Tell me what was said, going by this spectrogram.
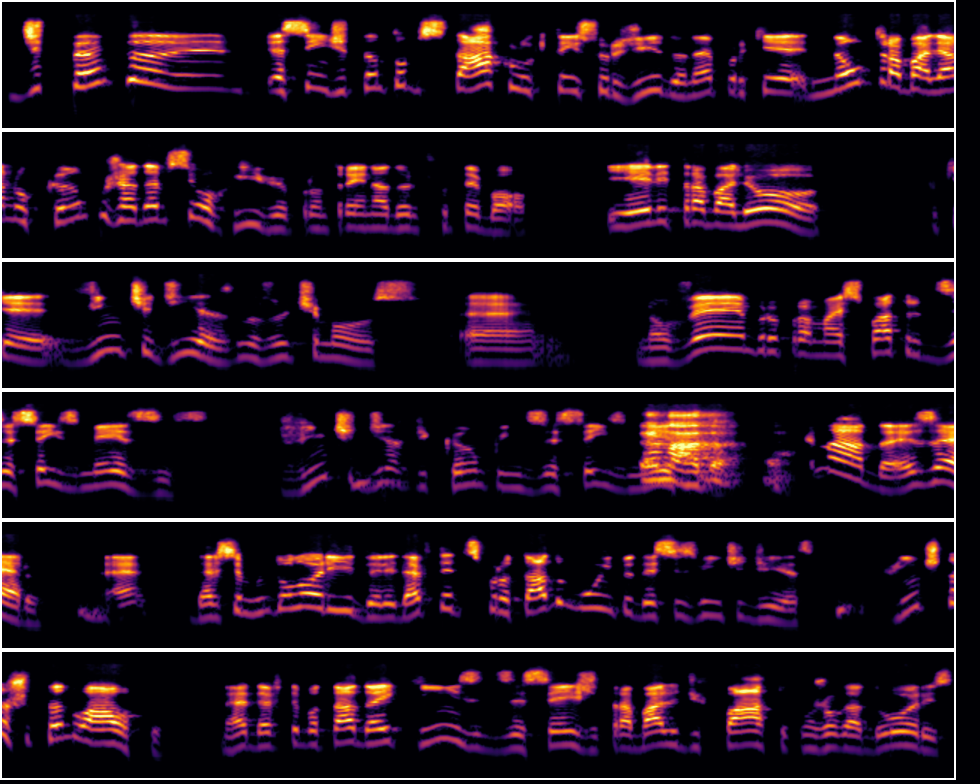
de tanta, assim, de tanto obstáculo que tem surgido, né? Porque não trabalhar no campo já deve ser horrível para um treinador de futebol. E ele trabalhou, porque 20 dias nos últimos é, novembro para mais quatro, 16 meses. 20 dias de campo em 16 é meses. É nada. É nada, é zero. Né? Deve ser muito dolorido. Ele deve ter desfrutado muito desses 20 dias. 20 está chutando alto. Né? Deve ter botado aí 15, 16 de trabalho de fato com jogadores,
